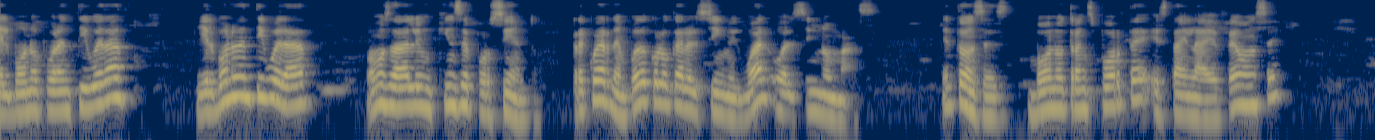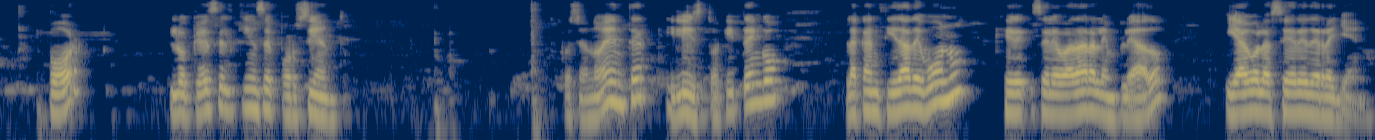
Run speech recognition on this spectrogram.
el bono por antigüedad. Y el bono de antigüedad vamos a darle un 15%. Recuerden, puedo colocar el signo igual o el signo más. Entonces, bono transporte está en la F11 por lo que es el 15% presiono enter y listo. Aquí tengo la cantidad de bono que se le va a dar al empleado y hago la serie de relleno.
